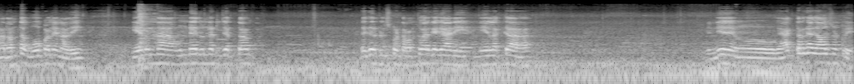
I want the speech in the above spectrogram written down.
మాదంతా ఓపెనే నాది. ఏదన్నా ఉండేది ఉన్నట్టు చెప్తాం. దగ్గర పిలుచుకుంటాం. అంతవరకే కానీ నీ లెక్క నిన్నే యాక్టర్గా కావాల్సి ఉంటుంది.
